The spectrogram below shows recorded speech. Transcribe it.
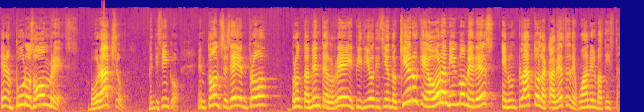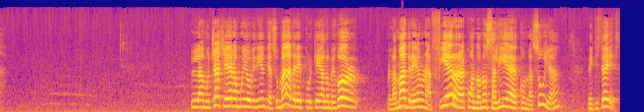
eran puros hombres, borrachos. 25. Entonces ella entró prontamente al rey pidió diciendo, quiero que ahora mismo me des en un plato la cabeza de Juan el Bautista. La muchacha era muy obediente a su madre porque a lo mejor la madre era una fierra cuando no salía con la suya. 26.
